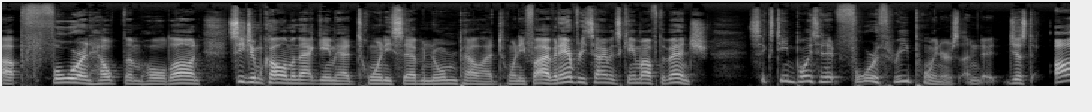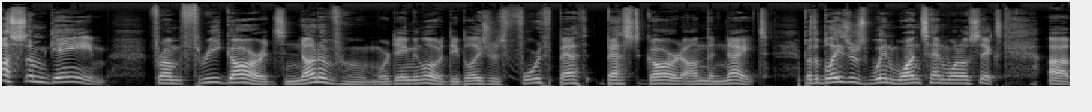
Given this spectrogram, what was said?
up four and help them hold on. CJ McCollum in that game had 27, Norman Powell had 25, and Anfernee Simons came off the bench. 16 points and hit four three pointers. And just awesome game from three guards, none of whom were Damian Lillard, the Blazers' fourth best guard on the night. But the Blazers win 110 106. Uh,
